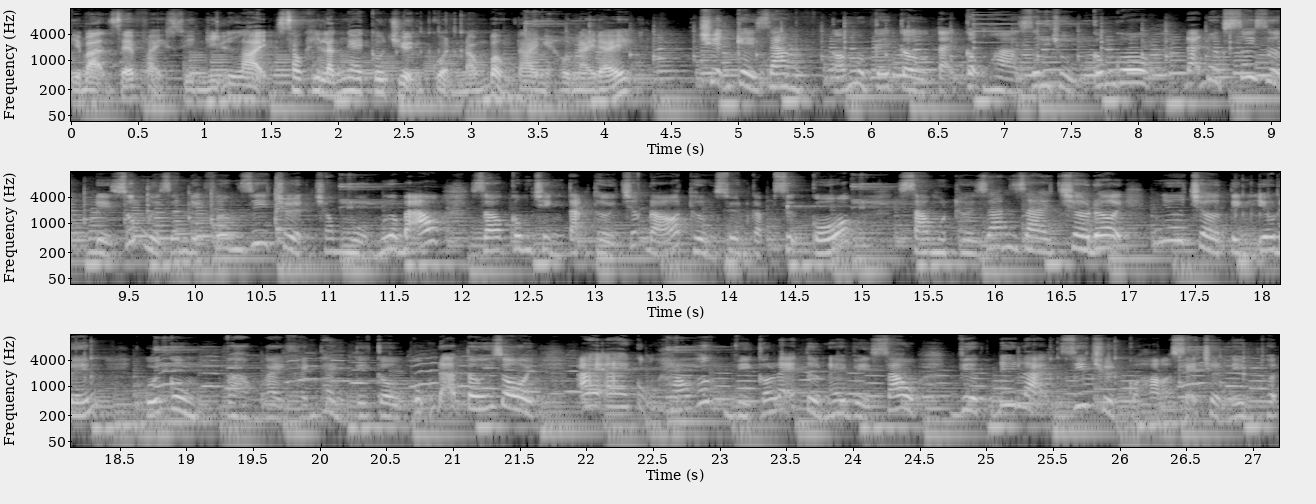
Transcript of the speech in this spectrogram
thì bạn sẽ phải suy nghĩ lại sau khi lắng nghe câu chuyện của nóng bỏng tai ngày hôm nay đấy. Chuyện kể rằng có một cây cầu tại Cộng hòa Dân chủ Congo đã được xây dựng để giúp người dân địa phương di chuyển trong mùa mưa bão do công trình tạm thời trước đó thường xuyên gặp sự cố. Sau một thời gian dài chờ đợi như chờ tình yêu đến, cuối cùng vào ngày khánh thành cây cầu cũng đã tới rồi. Ai ai cũng háo hức vì có lẽ từ nay về sau, việc đi lại di chuyển của họ sẽ trở nên thuận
